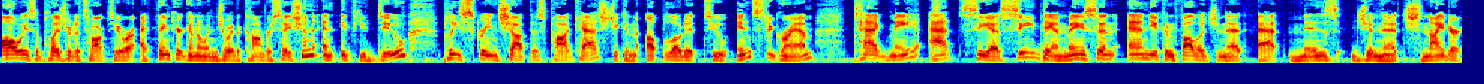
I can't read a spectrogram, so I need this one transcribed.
always a pleasure to talk to her. I think you're going to enjoy the conversation. And if you do, please screenshot this podcast. You can upload it to Instagram, tag me at CSC Dan Mason, and you can follow Jeanette at Ms. Jeanette Schneider.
